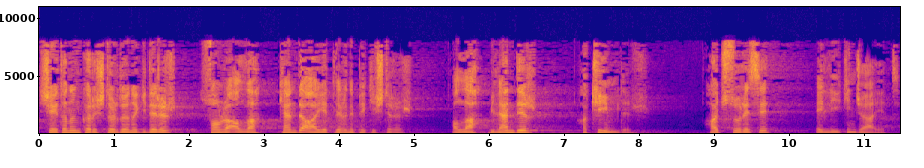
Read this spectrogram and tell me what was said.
şeytanın karıştırdığını giderir, sonra Allah kendi ayetlerini pekiştirir. Allah bilendir, hakimdir. Hac suresi 52. ayet.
